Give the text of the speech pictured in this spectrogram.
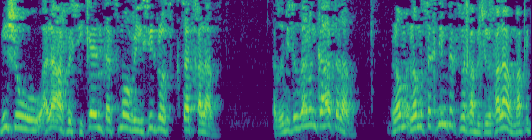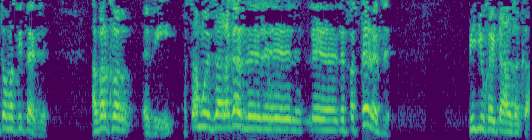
מישהו הלך וסיכן את עצמו והשיג לו קצת חלב. אז רבי סר זלמן כעס עליו. לא, לא מסכנים את עצמך בשביל חלב, מה פתאום עשית את זה? אבל כבר הביא, אז שמו את זה על הגז ל- ל- ל- לפסטר את זה. בדיוק הייתה אזעקה.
